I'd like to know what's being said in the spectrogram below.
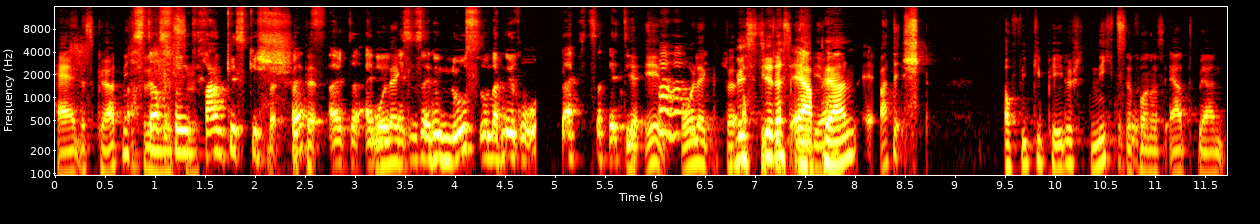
Hä, das gehört nicht Was zu ist den das für ein krankes Geschöpf, Alter? Eine, Oleg- es ist eine Nuss und eine Rose gleichzeitig. Ja, eh, Oleg, da- Wisst ihr, dass Erdbeeren... Warte, pst. auf Wikipedia steht nichts davon, dass Erdbeeren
